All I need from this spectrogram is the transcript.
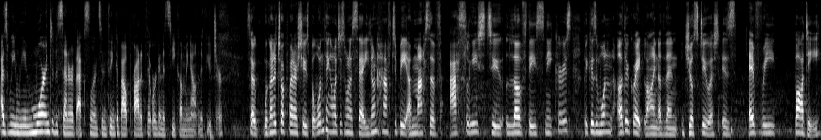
as we lean more into the center of excellence and think about product that we're going to see coming out in the future. So we're going to talk about our shoes, but one thing I just want to say, you don't have to be a massive athlete to love these sneakers because one other great line other than just do it is every body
